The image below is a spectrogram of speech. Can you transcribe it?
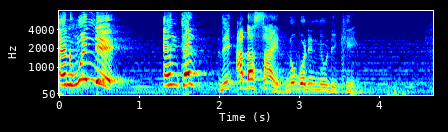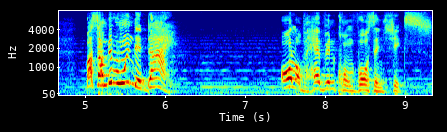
And when they entered the other side, nobody knew they came. But some people, when they die, all of heaven convulses and shakes.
